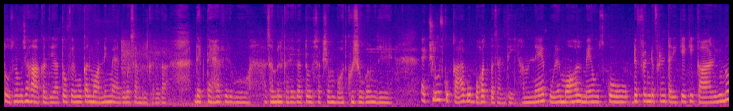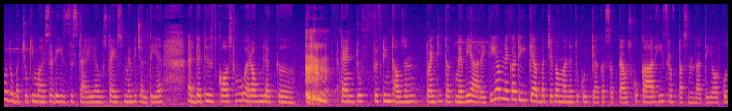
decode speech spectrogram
तो उसने मुझे हाँ कर दिया। तो फिर वो कल मॉर्निंग में आएगा, वो असेंबल करेगा। देखते हैं, फिर वो असेंबल करेगा तो सक्षम बहुत खुश होगा मुझे। एक्चुअली उसको कार वो बहुत पसंद थी। हमने पूरे मॉल में उसको डिफरेंट डिफरेंट तरीके की car you you know know, जो बच्चों की मर्सडीज स्टाइल या उस टाइप में भी चलती है। एंड दैट इज़ कॉस्ट वो around like ten to fifteen thousand twenty तक में भी आ रही थी। हमने कहा ठीक है अब बच्चे का मन है तो कोई क्या कर सकता है? उसको कार ही सिर्फ़ पसंद आती है और कोई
